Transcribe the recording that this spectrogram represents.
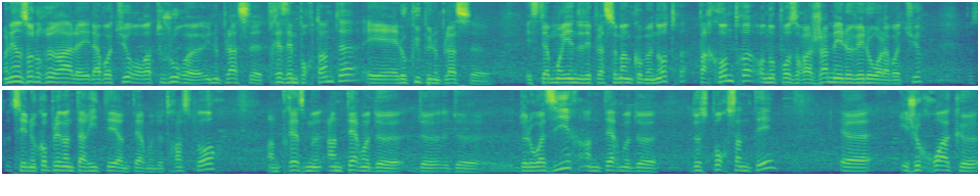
On est en zone rurale et la voiture aura toujours euh, une place très importante et elle occupe une place euh, et c'est un moyen de déplacement comme un autre. Par contre, on n'opposera jamais le vélo à la voiture parce que c'est une complémentarité en termes de transport, en, termes de, loisirs, en termes de, sport santé. Euh, et je crois que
